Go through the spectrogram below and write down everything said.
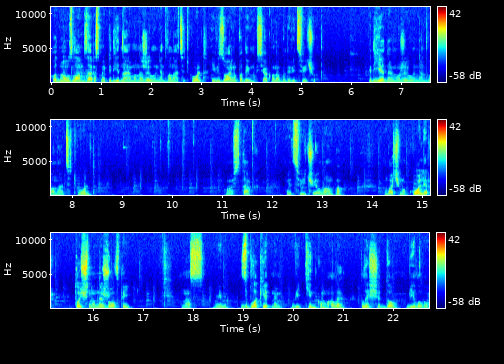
Одну з ламп зараз ми під'єднаємо на живлення 12 вольт і візуально подивимося, як вона буде відсвічувати. Під'єднуємо живлення 12 вольт. Ось так відсвічує лампа. Бачимо, колір точно не жовтий. У нас він з блакитним відтінком, але ближче до білого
